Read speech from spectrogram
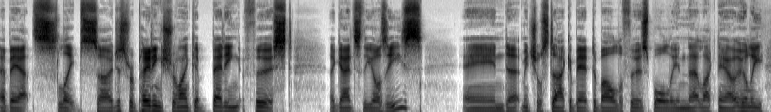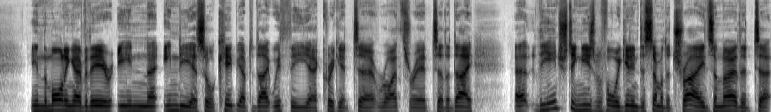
about sleep. So just repeating Sri Lanka batting first against the Aussies. And uh, Mitchell Starc about to bowl the first ball in uh, Lucknow early in the morning over there in uh, India. So we'll keep you up to date with the uh, cricket uh, right throughout uh, the day. The interesting news before we get into some of the trades, I know that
